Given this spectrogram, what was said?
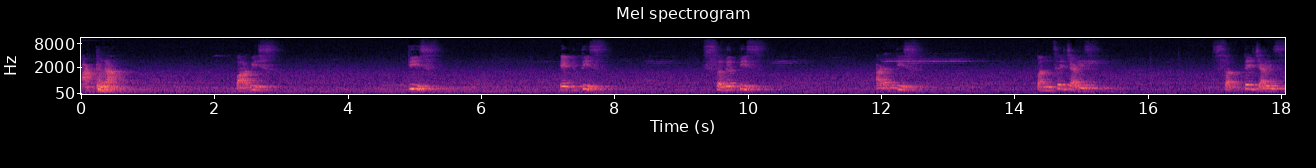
अठरा बावीस तीस एकतीस सदतीस अडतीस पंचेचाळीस सत्तेचाळीस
